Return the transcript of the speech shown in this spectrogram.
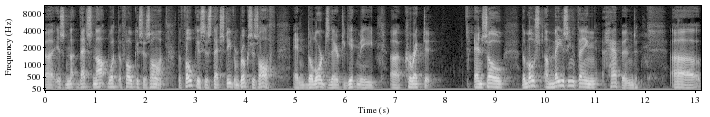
uh, is not, that's not what the focus is on. The focus is that Stephen Brooks is off and the Lord's there to get me uh, corrected. And so the most amazing thing happened. Uh,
